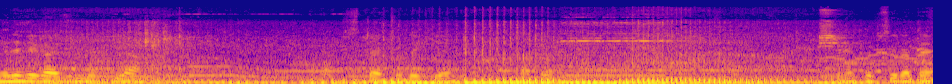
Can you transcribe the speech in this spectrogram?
ये देखिएगा मूर्तियाँ। स्टैचू देखिए, यहाँ पे। खूबसूरत है।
